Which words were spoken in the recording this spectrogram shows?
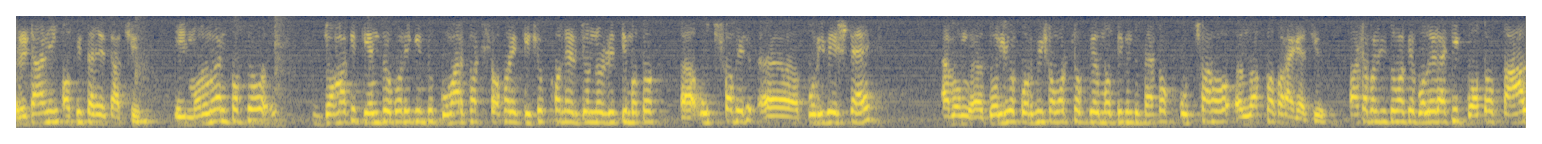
রিটার্নিং অফিসারের কাছে। এই মনোনয়নপত্র জমাকে কেন্দ্র করে কিন্তু কুমারঘাট শহরে কিছুক্ষণের জন্য রীতিমতো উৎসবের পরিবেশ নেয় এবং দলীয় কর্মী সমর্থকদের মধ্যে কিন্তু ব্যাপক উৎসাহ লক্ষ্য করা গেছে। পাশাপাশি তোমাকে বলে রাখি গতকাল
